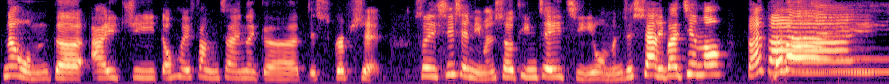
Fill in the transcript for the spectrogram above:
那我们的 IG 都会放在那个 description。所以谢谢你们收听这一集，我们就下礼拜见喽，拜拜。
